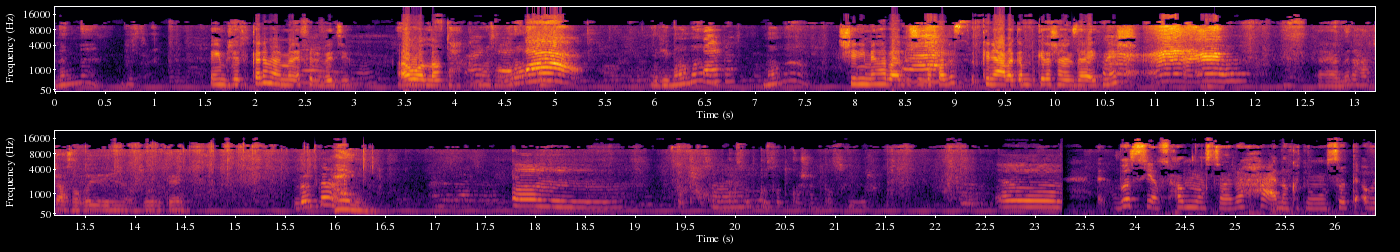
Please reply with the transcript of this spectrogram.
نانا بص إيه مش هتتكلم لما نقفل الفيديو آه والله افتح الكاميرا صغيرة ودي ماما ماما شيلي منها بقى اللوز ده خالص اركني على جنب كده عشان ما نزهقتناش إحنا عندنا حاجة عصبية هنا شغل تاني ددا أو. بص يا صحابنا الصراحة أنا كنت مبسوطة أوي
